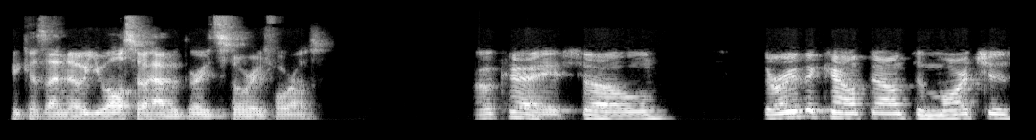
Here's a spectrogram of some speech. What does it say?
because I know you also have a great story for us. Okay, so during the countdown to March's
